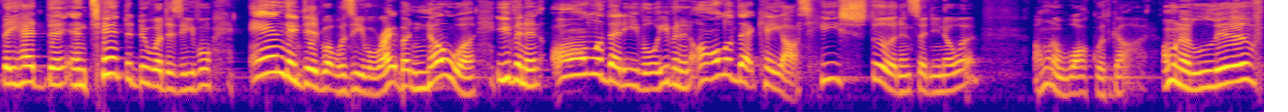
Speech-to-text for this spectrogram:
they had the intent to do what is evil and they did what was evil, right? But Noah, even in all of that evil, even in all of that chaos, he stood and said, "You know what? I want to walk with God. I want to live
